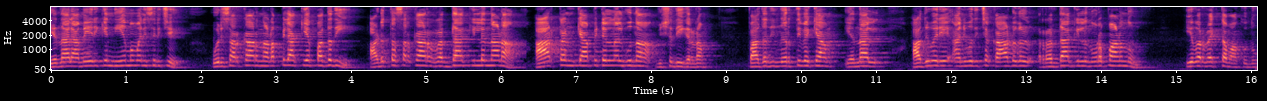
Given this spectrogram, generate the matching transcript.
എന്നാൽ അമേരിക്കൻ നിയമമനുസരിച്ച് ഒരു സർക്കാർ നടപ്പിലാക്കിയ പദ്ധതി അടുത്ത സർക്കാർ റദ്ദാക്കില്ലെന്നാണ് ആർട്ടൺ ക്യാപിറ്റൽ നൽകുന്ന വിശദീകരണം. പദ്ധതി നിർത്തിവെക്കാം എന്നാൽ അതുവരെ അനുവദിച്ച കാർഡുകൾ റദ്ദാക്കില്ലെന്ന് ഉറപ്പാണെന്നും ഇവർ വ്യക്തമാക്കുന്നു.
